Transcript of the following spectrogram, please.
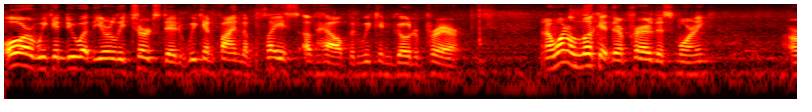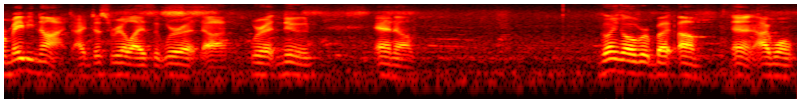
Or we can do what the early church did. We can find the place of help and we can go to prayer. And I want to look at their prayer this morning, or maybe not. I just realized that we're at uh, we're at noon, and um, going over, but um, and I won't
